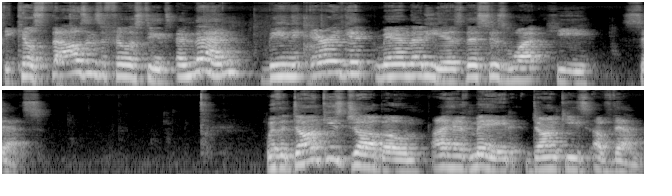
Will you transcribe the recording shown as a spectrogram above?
he kills thousands of Philistines. And then, being the arrogant man that he is, this is what he says. With a donkey's jawbone, I have made donkeys of them.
